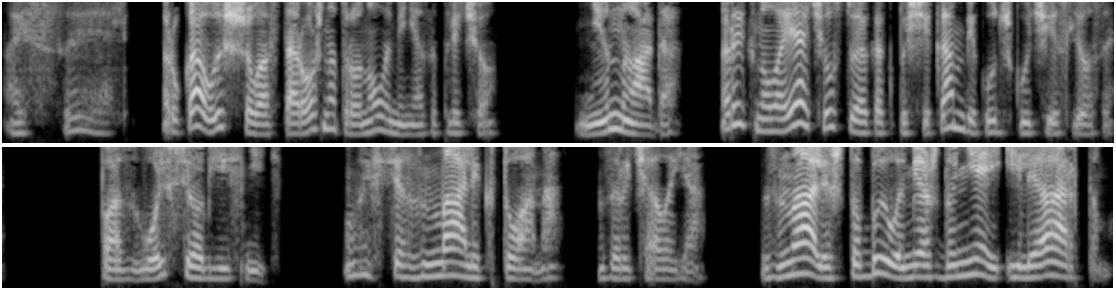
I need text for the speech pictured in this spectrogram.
«Айсель!» Рука высшего осторожно тронула меня за плечо. «Не надо!» — рыкнула я, чувствуя, как по щекам бегут жгучие слезы. «Позволь все объяснить. «Вы все знали, кто она», — зарычала я. «Знали, что было между ней и Леартом,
